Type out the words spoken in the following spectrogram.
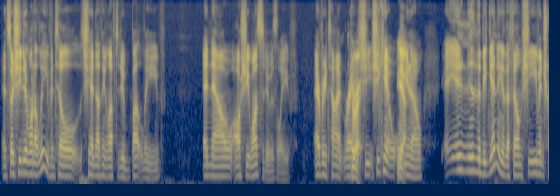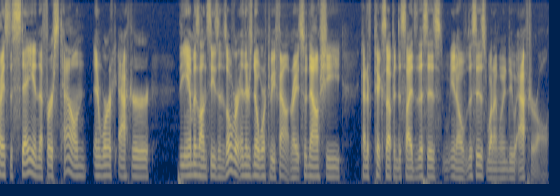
and so she didn't want to leave until she had nothing left to do but leave. And now all she wants to do is leave every time, right? Correct. She she can't, Yeah. you know. In in the beginning of the film, she even tries to stay in the first town and work after the Amazon season is over, and there's no work to be found, right? So now she kind of picks up and decides this is, you know, this is what I'm going to do after all.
